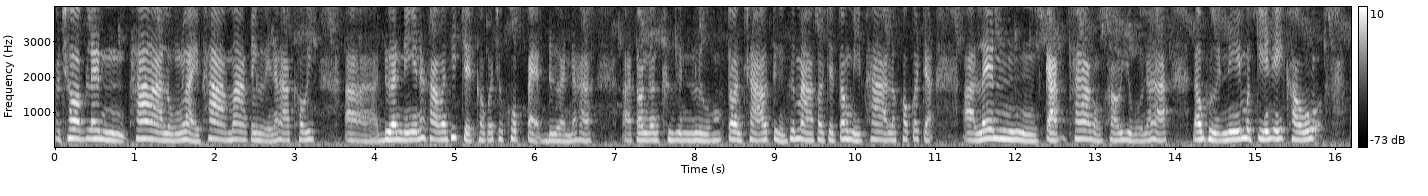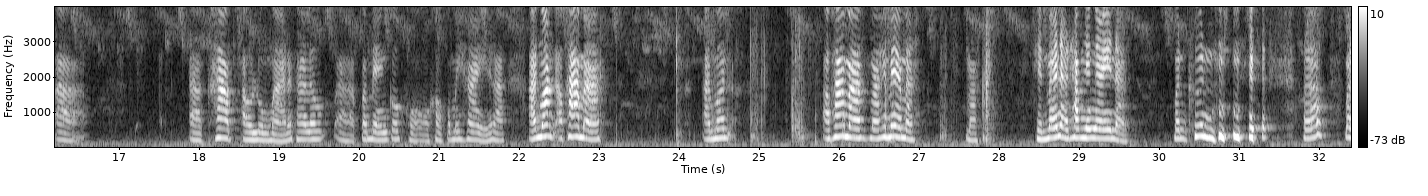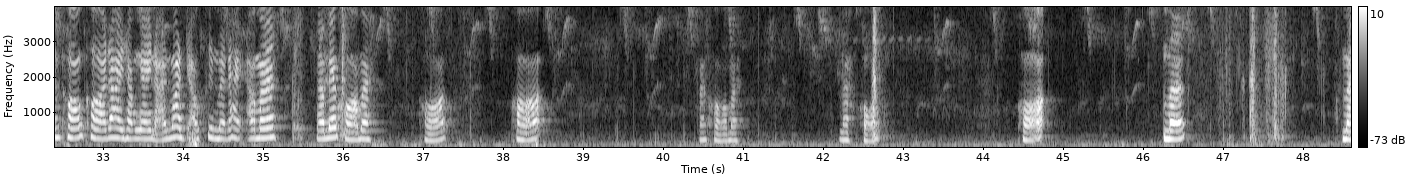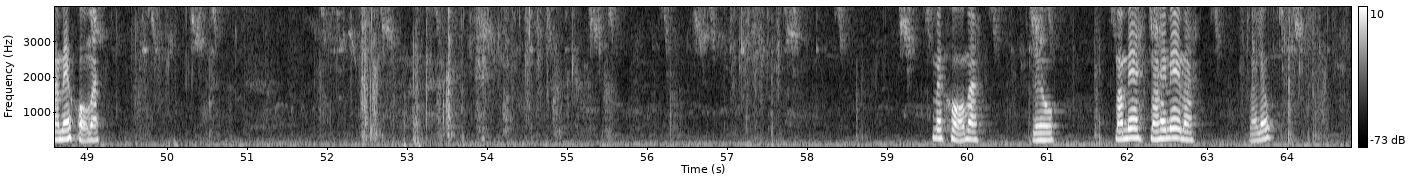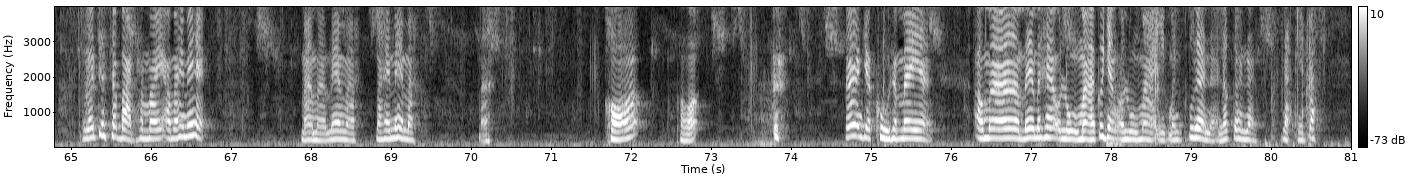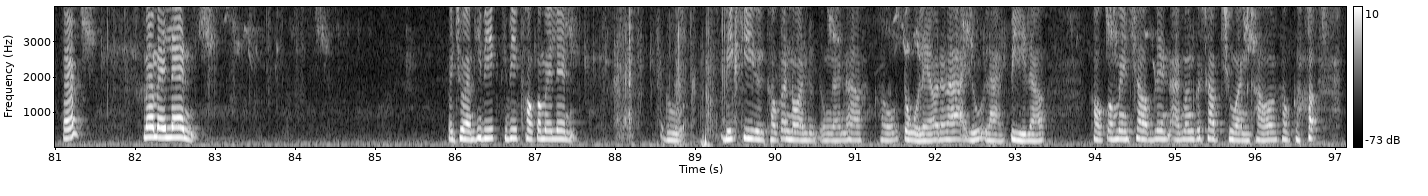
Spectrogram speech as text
ก็ชอบเล่นผ้าหลงไหลผ้ามากเลยนะคะเขาาเดือนนี้นะคะ วันที่ 7 เขาก็จะครบ 8 เดือนนะคะอตอนกลางคืนหรือตอนเช้าตื่นขึ้นมาเขาจะต้องมีผ้าแล้วเขาก็จะเล่นกัดผ้าของเขาอยู่นะคะแล้วผืนนี้เมื่อกี้นี้เขาคาบเอาลงมานะคะ แล้วป้าแมงก็ขอเขาก็ไม่ให้นะคะอันมอนเอาผ้ามาอันมอนเอาผ้ามามาให้แม่มามาเห็นไหมน่ะทำยังไงน่ะ มันขึ้นฮะมันคล้องคอได้ทำไงหนาอันว่านจะเอาขึ้นมาได้ เอามาแล้วแม่ขอมา ขอ ขอ มาขอมา มาขอ ขอ มา มาแม่ขอมา แม่ขอมา เร็ว มาแม่ มาให้แม่มา มาแล้ว แล้วจะสะบัดทำไม เอามาให้แม่ มามาแม่มา มาให้แม่มา มา ขอ ขออะอย่าขู่ทำไมอะ เอามาแม่ไม่ให้เอาลงมา ก็ยังเอาลงมาอีกมันเปื้อนอะ แล้วก็น่ะน่ะเห็นปะฮะ แม่ไม่เล่น ไปชวนพี่บิ๊ก พี่บิ๊กเขาก็ไม่เล่น ดูบิ๊กกี้เขาก็นอนอยู่ตรงนั้นนะคะเขาโตแล้วนะคะอายุหลายปีแล้ว เขาก็ไม่ชอบเล่นอันมันก็ชอบชวนเขาเขาก็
